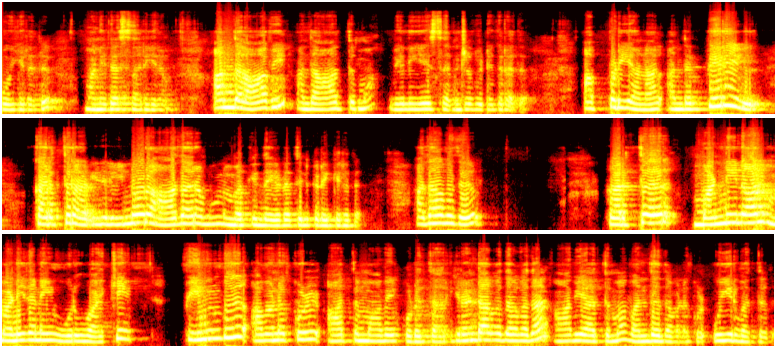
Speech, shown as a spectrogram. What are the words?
போகிறது மனித சரீரம். அந்த ஆவி அந்த ஆத்மா வெளியே சென்று விடுகிறது. அப்படியானால் அந்த பிரிவு கர்த்தரால் இதில் இன்னொரு ஆதாரமும் நமக்கு இந்த இடத்தில் கிடைக்கிறது. அதாவது கர்த்தர் மண்ணினால் மனிதனை உருவாக்கி பின்பு அவனுக்குள் ஆத்மாவை கொடுத்தார். இரண்டாவதாக தான் ஆவி ஆத்மா வந்தது அவனுக்குள் உயிர் வந்தது.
